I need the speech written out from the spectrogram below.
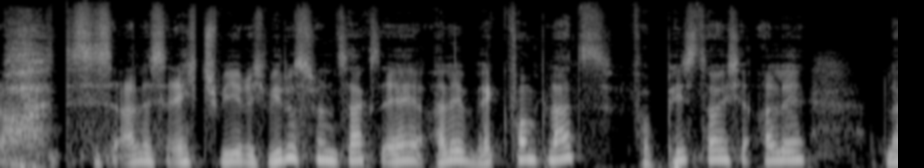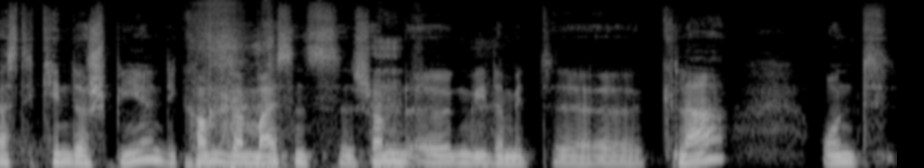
Oh, das ist alles echt schwierig. Wie du schon sagst, ey, alle weg vom Platz, verpisst euch alle, lasst die Kinder spielen. Die kommen dann meistens schon irgendwie damit äh, klar. Und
